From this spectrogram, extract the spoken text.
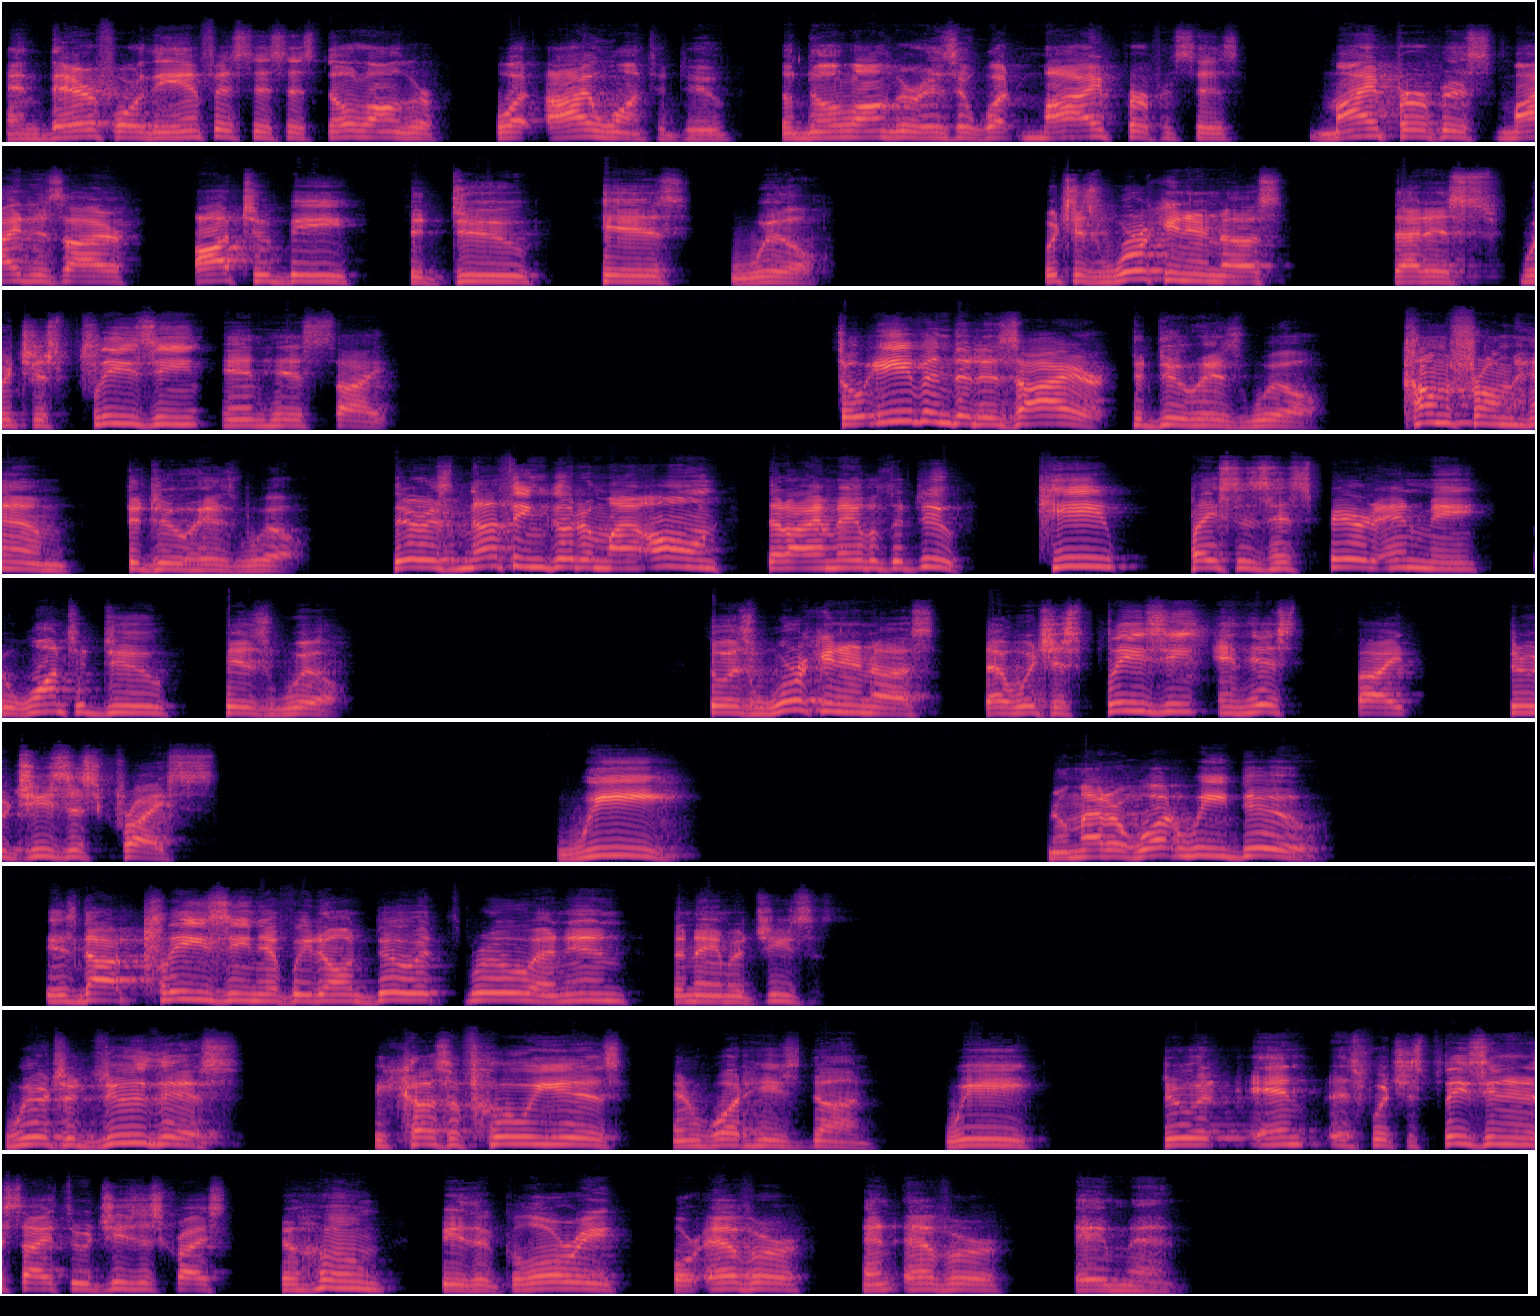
And therefore, the emphasis is no longer what I want to do, but no longer is it what my purpose is. My purpose, my desire ought to be to do his will, which is working in us, that is, which is pleasing in his sight. So even the desire to do his will comes from him to do his will. There is nothing good of my own that I am able to do. He places his spirit in me to want to do his will. So it's working in us that which is pleasing in his sight through Jesus Christ. We, no matter what we do, is not pleasing if we don't do it through and in the name of Jesus. We're to do this because of who he is and what he's done. We do it in which is pleasing in his sight through Jesus Christ, to whom be the glory forever and ever. Amen.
